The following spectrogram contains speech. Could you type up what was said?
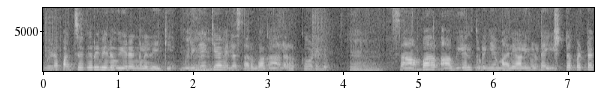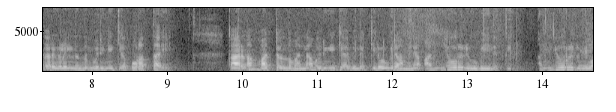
ഇവിടെ പച്ചക്കറി വില ഉയരങ്ങളിലേക്ക് മുരിങ്ങയ്ക്ക വില സർവകാല റെക്കോർഡിലും. സാമ്പാർ അവിയൽ തുടങ്ങിയ മലയാളികളുടെ ഇഷ്ടപ്പെട്ട കറികളിൽ നിന്നും മുരിങ്ങയ്ക്ക പുറത്തായി. കാരണം മറ്റൊന്നുമല്ല മുരിങ്ങയ്ക്ക വില കിലോഗ്രാമിന് അഞ്ഞൂറ് രൂപയിലെത്തി. അഞ്ഞൂറ് രൂപ.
